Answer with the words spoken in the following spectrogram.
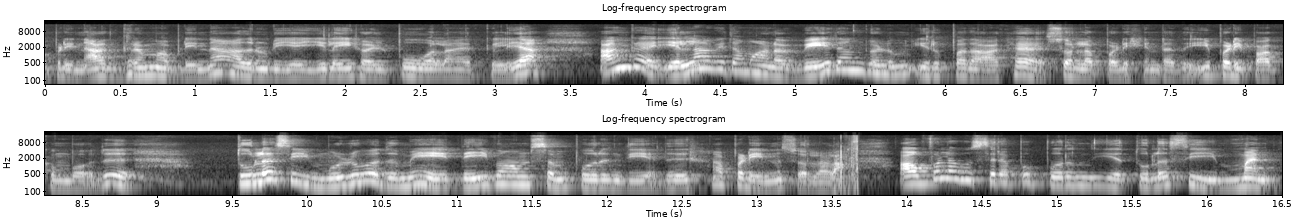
அப்படின்னு அக்ரம் அப்படின்னா அதனுடைய இலைகள் பூவெல்லாம் இருக்கு இல்லையா? அங்கே எல்லா விதமான வேதங்களும் இருப்பதாக சொல்லப்படுகின்றது. இப்படி பார்க்கும்போது துளசி முழுவதுமே தெய்வாம்சம் பொருந்தியது அப்படின்னு சொல்லலாம். அவ்வளவு சிறப்பு பொருந்திய துளசி மண்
